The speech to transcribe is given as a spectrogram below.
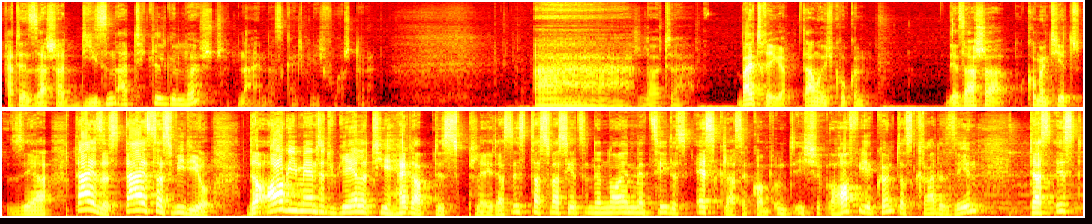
Hat der Sascha diesen Artikel gelöscht? Nein, das kann ich mir nicht vorstellen. Ah, Leute. Beiträge, da muss ich gucken. Der Sascha kommentiert sehr. Da ist es, da ist das Video. The Augmented Reality Head-Up Display. Das ist das, was jetzt in der neuen Mercedes S-Klasse kommt. Und ich hoffe, ihr könnt das gerade sehen. Das ist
